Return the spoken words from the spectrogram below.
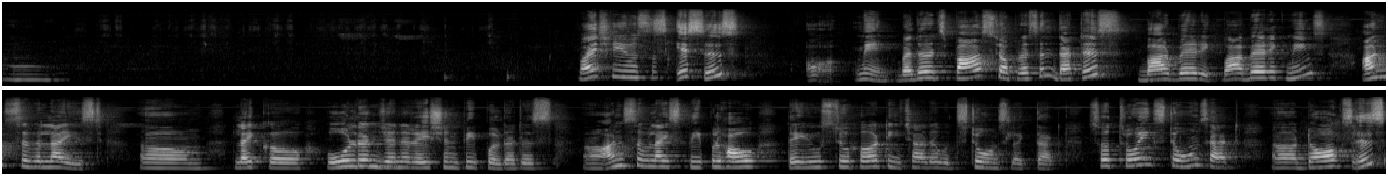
Mm. Why she uses is is uh, mean whether it's past or present that is barbaric. Barbaric means uncivilized um, like uh, olden generation people that is uh, uncivilized people how they used to hurt each other with stones like that. So, throwing stones at uh, dogs is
